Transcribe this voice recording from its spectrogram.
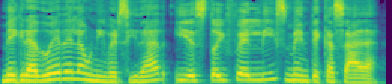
Me gradué de la universidad y estoy felizmente casada.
